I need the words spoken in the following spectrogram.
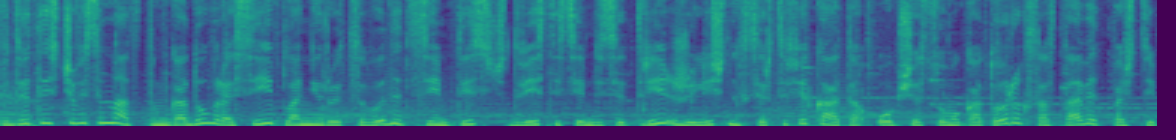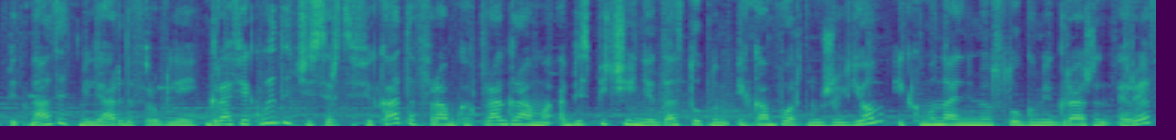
В 2018 году в России планируется выдать 7273 жилищных сертификата, общая сумма которых составит почти 15 миллиардов рублей. График выдачи сертификатов в рамках программы обеспечения доступным и комфортным жильем и коммунальными услугами граждан РФ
